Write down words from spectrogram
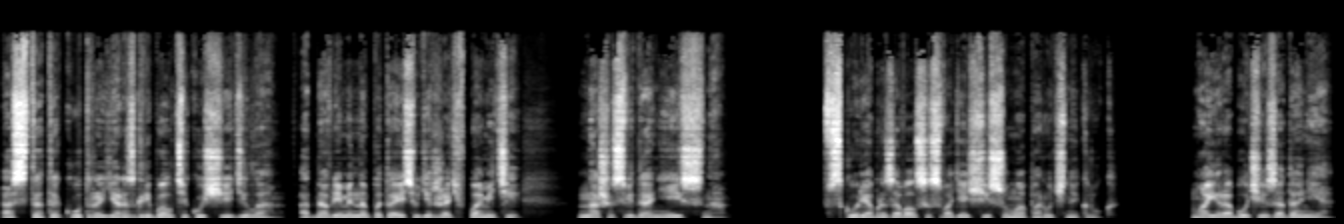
Остаток утра я разгребал текущие дела, одновременно пытаясь удержать в памяти наше свидание из сна. Вскоре образовался сводящий с ума порочный круг. Мои рабочие задания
